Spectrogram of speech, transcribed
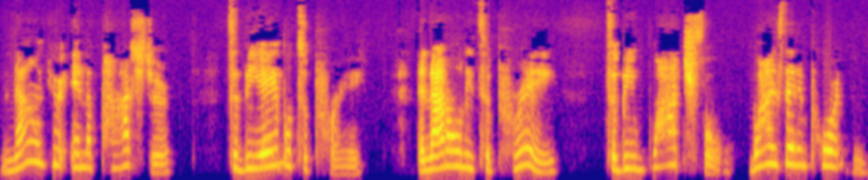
now you're in a posture to be able to pray. And not only to pray, to be watchful. Why is that important?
